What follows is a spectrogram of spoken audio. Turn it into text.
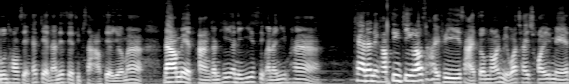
รูนทองเสียแค่ 7นะนี่เสีย 13 เสียเยอะมาก ดาเมจต่างกันที่อันนี้ 20 อันนั้น 25 แค่นั้นเองครับ จริง ๆ แล้วสายฟรีสายเติมน้อยหรือว่าใช้ชอยเมส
